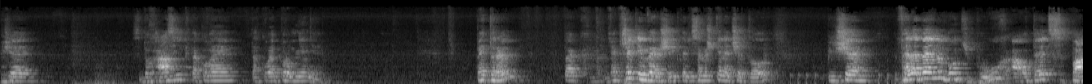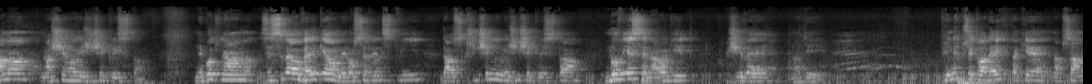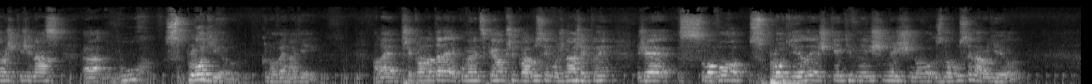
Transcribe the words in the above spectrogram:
že dochází k takové, takové proměně. Petr, tak ve třetím verši, který jsem ještě nečetl, píše, Veleben buď Bůh a Otec Pána našeho Ježíše Krista, neboť nám ze svého velikého milosrdenství dal skříšením Ježíše Krista nově se narodit k živé naději. V jiných překladech tak je napsáno ještě, že nás Bůh splodil k nové naději. Ale překladatelé ekumenického překladu si možná řekli, že slovo splodil je ještě divnější, než znovu, znovu se narodil.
